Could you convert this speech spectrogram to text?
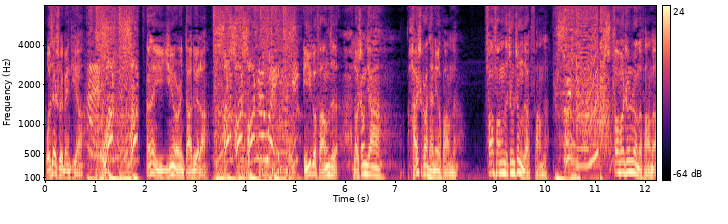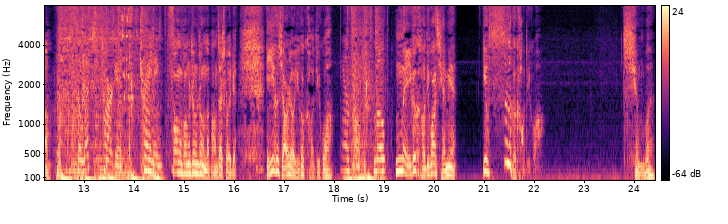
我再说一遍题啊！刚才已经有人答对了。一个房子，老张家还是刚才那个房子，方方的正正的房子，方方正正的房子啊！方方正正的房，再说一遍，一个角有一个烤地瓜，每个烤地瓜前面有四个烤地瓜。请问？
